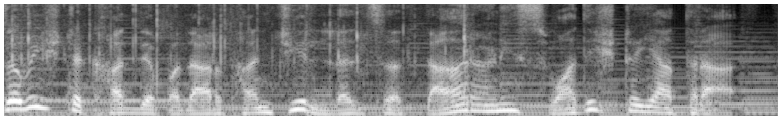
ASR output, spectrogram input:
चविष्ट खाद्यपदार्थांची लज्जतदार आणि स्वादिष्ट यात्रा.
